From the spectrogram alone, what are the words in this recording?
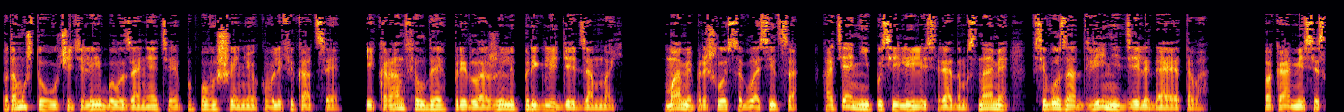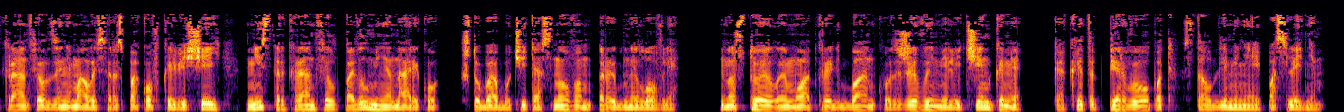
потому что у учителей было занятие по повышению квалификации, и Кранфилды предложили приглядеть за мной. Маме пришлось согласиться, хотя они и поселились рядом с нами всего за две недели до этого. Пока миссис Кранфилд занималась распаковкой вещей, мистер Кранфилд повел меня на реку, чтобы обучить основам рыбной ловли. Но стоило ему открыть банку с живыми личинками, как этот первый опыт стал для меня и последним.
